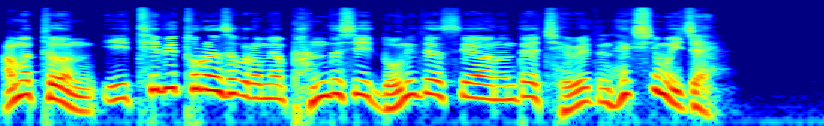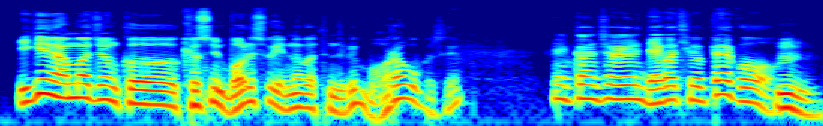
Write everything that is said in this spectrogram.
아무튼 이 TV 토론에서 그러면 반드시 논의됐어야 하는데 제외된 핵심 의제. 이게 아마 좀 그 교수님 머릿속에 있는 것 같은데 그게 뭐라고 보세요? 그러니까 저희는 네거티브 빼고 음.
